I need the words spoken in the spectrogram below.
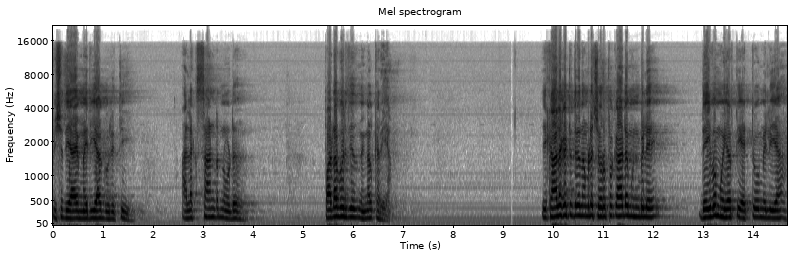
വിശുദ്ധയായ മരിയ ഗുരുത്തി അലക്സാണ്ടറിനോട് പടപൊരുതിയത് നിങ്ങൾക്കറിയാം. ഈ കാലഘട്ടത്തിൽ നമ്മുടെ ചെറുപ്പക്കാരുടെ മുൻപിലെ ദൈവം ഉയർത്തിയ ഏറ്റവും വലിയ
